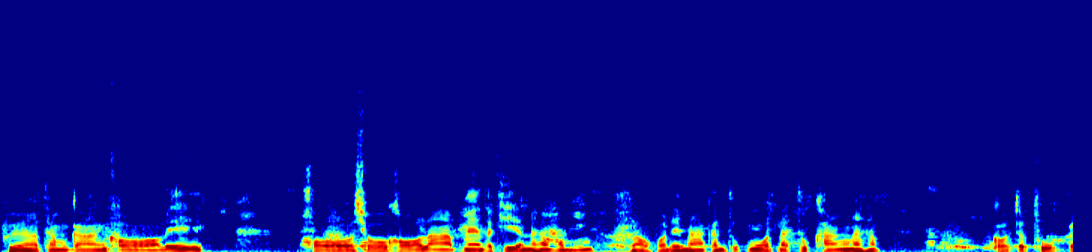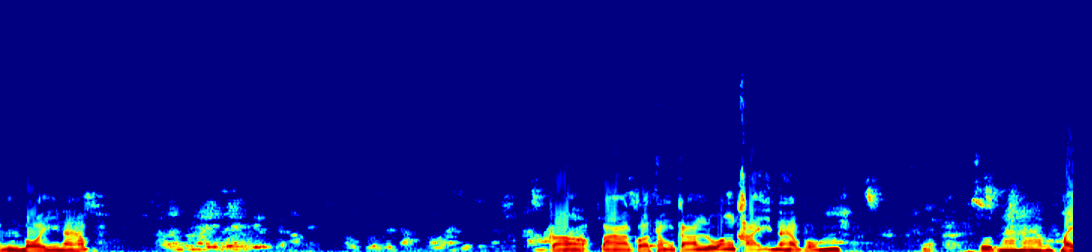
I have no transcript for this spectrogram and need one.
เพื่อทำการขอเลขขอโชคขอลาบแม่ตะเคียนนะครับ ผมเราก็ได้มากันทุกงวดและทุกครั้งนะครับ ก็จะถูกกันบ่อยนะครับ ก็ป้าก็ทำการล้วงไข่นะครับ ผม สูตรห้าห้าป่ะไม่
